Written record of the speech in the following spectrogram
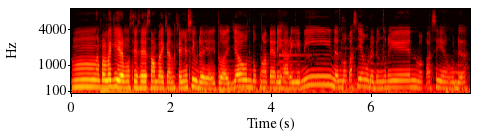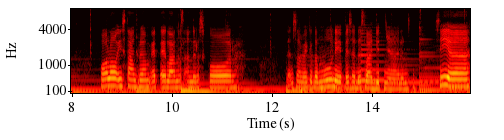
Hmm apalagi ya mesti saya sampaikan. Kayaknya sih udah ya itu aja untuk materi hari ini. Dan makasih yang udah dengerin. Makasih yang udah follow Instagram at Erlanus underscore. Dan sampai ketemu di episode selanjutnya. Dan see ya.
